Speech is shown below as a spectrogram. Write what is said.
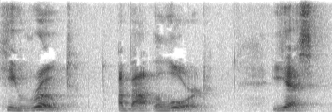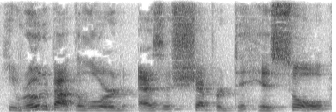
he wrote about the Lord. Yes, he wrote about the Lord as a shepherd to his soul,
